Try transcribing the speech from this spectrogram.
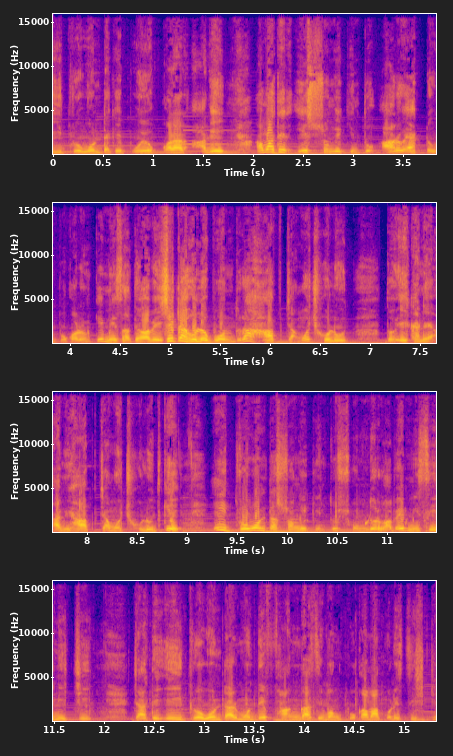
এই দ্রবণটাকে প্রয়োগ করার আগে আমাদের এর সঙ্গে কিন্তু আরও একটা উপকরণকে মেশাতে হবে। সেটা হলো বন্ধুরা, হাফ চামচ হলুদ। তো এখানে আমি হাফ চামচ হলুদকে এই দ্রবণটার সঙ্গে কিন্তু সুন্দরভাবে মিশিয়ে নিচ্ছি, যাতে এই দ্রবণটার মধ্যে ফাঙ্গাস এবং পোকামাকড়ের সৃষ্টি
